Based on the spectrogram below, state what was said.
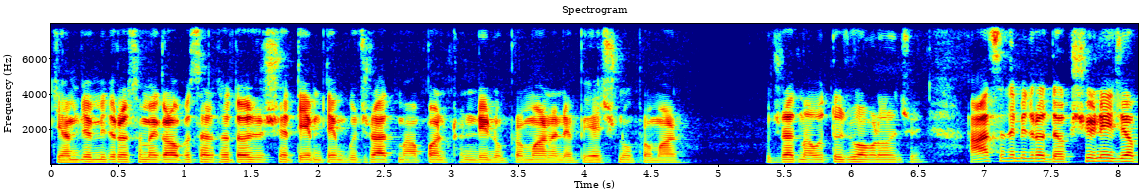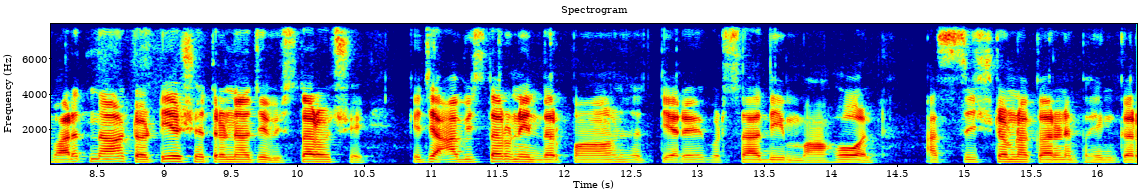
જેમ જેમ મિત્રો સમયગાળો પસાર થતો જશે, તેમ તેમ ગુજરાતમાં પણ ઠંડીનું પ્રમાણ અને ભેજનું પ્રમાણ ગુજરાતમાં વધતું જોવા મળવાનું છે. આ સાથે મિત્રો દક્ષિણી જે ભારતના તટીય ક્ષેત્રના જે વિસ્તારો છે, કે જે આ વિસ્તારોની અંદર પણ અત્યારે વરસાદી માહોલ આ સિસ્ટમના કારણે ભયંકર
